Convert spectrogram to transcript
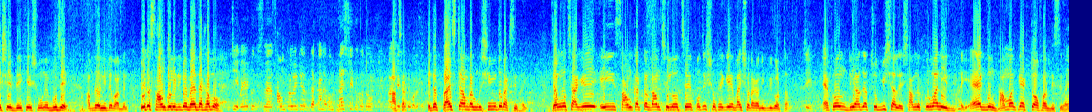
এসে দেখে শুনে বুঝে আপনারা নিতে পারবেন। তো এটা সাউন্ড কোয়ালিটিটা ভাই দেখাবো? জি ভাই একটু সাউন্ড কোয়ালিটি দেখান এবং প্রাইসটা একটু কত আচ্ছা একটু বলে দেন। এটার প্রাইসটা আমরা কিন্তু সীমিত রাখছি ভাই। যেমন হচ্ছে আগে এই সাউন্ড কার্ডটার দাম ছিল হচ্ছে পঁচিশশো থেকে বাইশশো টাকা বিক্রি করতাম। এখন দুই সালে সামনে কুরবানি ঈদ ভাই। একদম ধামাকে একটা অফার দিছি ভাই।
